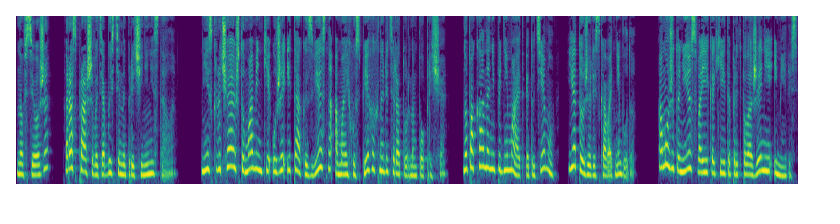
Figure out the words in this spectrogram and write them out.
Но все же расспрашивать об истинной причине не стала. Не исключаю, что маменьке уже и так известно о моих успехах на литературном поприще. Но пока она не поднимает эту тему, я тоже рисковать не буду. А может, у нее свои какие-то предположения имелись.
